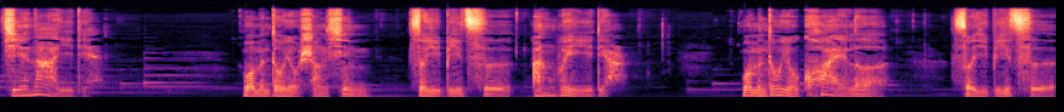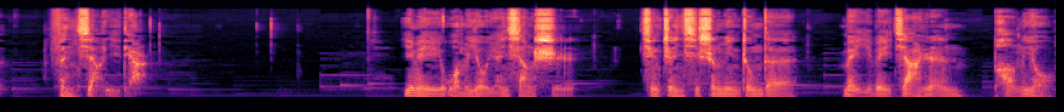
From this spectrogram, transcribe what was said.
接纳一点；我们都有伤心，所以彼此安慰一点儿；我们都有快乐，所以彼此分享一点儿。因为我们有缘相识，请珍惜生命中的每一位家人朋友，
